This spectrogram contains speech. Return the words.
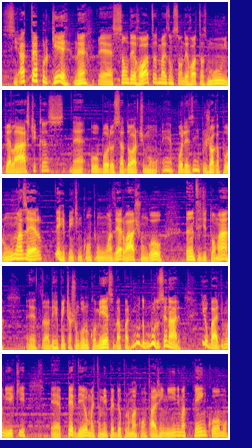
Sim, até porque, né, é, são derrotas, mas não são derrotas muito elásticas, né? O Borussia Dortmund, é, por exemplo, joga por um 1 a 0, de repente encontra um 1 a 0, acha um gol antes de tomar, é, de repente acha um gol no começo da parte, muda, muda o cenário. E o Bayern de Munique é, perdeu, mas também perdeu por uma contagem mínima. Tem como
